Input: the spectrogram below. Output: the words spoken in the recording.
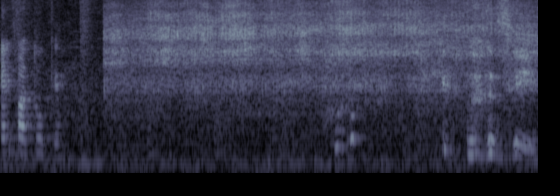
el patuque. sí.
